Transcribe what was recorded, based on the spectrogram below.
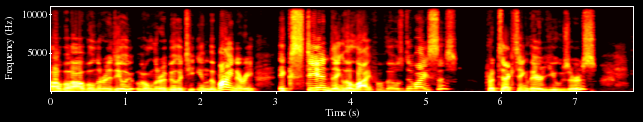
of uh, vulnerability, vulnerability in the binary, extending the life of those devices, protecting their users.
